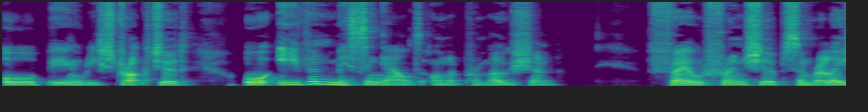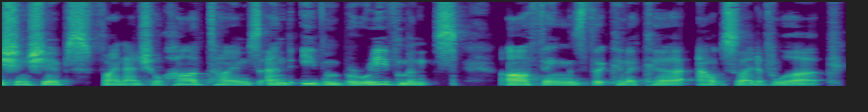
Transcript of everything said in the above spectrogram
or being restructured, or even missing out on a promotion. Failed friendships and relationships, financial hard times, and even bereavements are things that can occur outside of work.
